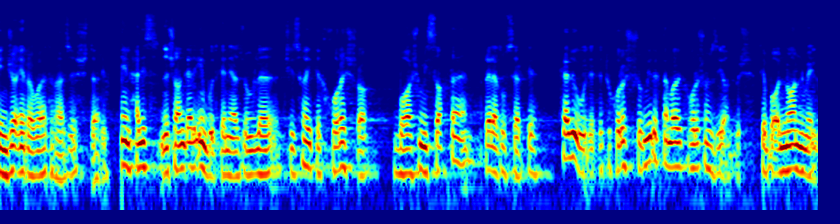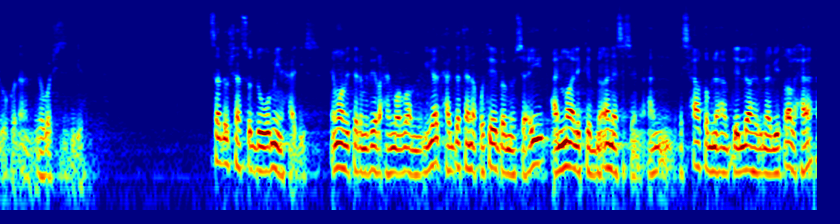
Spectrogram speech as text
که اینجا این روایت را ازش داریم. این حدیث نشانگر این بود که یعنی از جمله چیزهایی که خورش را باش می ساختن غیر از اون سرکه کدو بوده که تو خورششو میریختن برای که خورششون زیاد بشه که با نان میل بکنن یا با چیزی دیگه. 162 من حديث امام الترمذي رحمه الله من حدثنا قتيبة بن سعيد عن مالك بن أنس عن إسحاق بن عبد الله بن أبي طلحة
